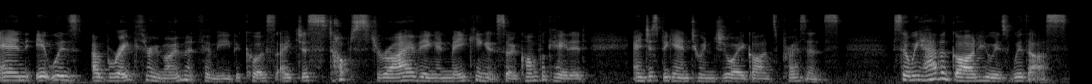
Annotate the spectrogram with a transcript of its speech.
And it was a breakthrough moment for me because I just stopped striving and making it so complicated and just began to enjoy God's presence. So we have a God who is with us,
